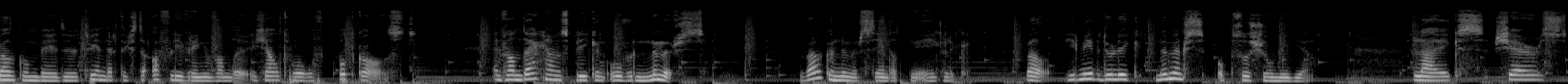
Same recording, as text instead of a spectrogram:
Welkom bij de 32e aflevering van de Geldwolf podcast. En vandaag gaan we spreken over nummers. Welke nummers zijn dat nu eigenlijk? Wel, hiermee bedoel ik nummers op social media. Likes, shares,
